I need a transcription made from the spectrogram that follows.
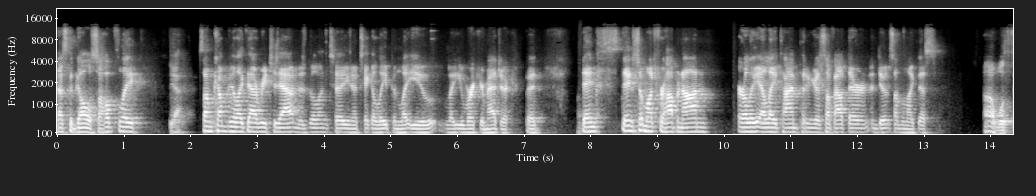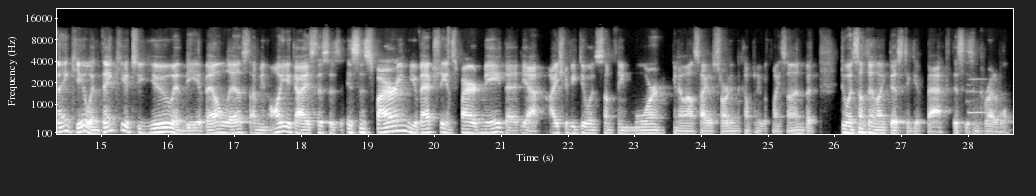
that's the goal. So hopefully Yeah. some company like that reaches out and is willing to, you know, take a leap and let you let you work your magic. But thanks, thanks so much for hopping on early LA time, putting yourself out there and doing something like this. Oh, well, thank you. And thank you to you and the Avail list. I mean, all you guys, this is it's inspiring. You've actually inspired me that, yeah, I should be doing something more, you know, outside of starting the company with my son, but doing something like this to give back. This is incredible.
